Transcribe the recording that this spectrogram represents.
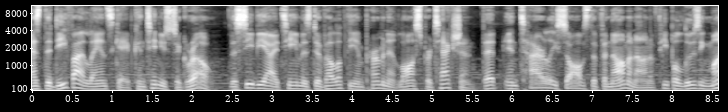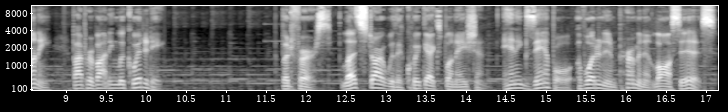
As the DeFi landscape continues to grow, the CVI team has developed the impermanent loss protection that entirely solves the phenomenon of people losing money by providing liquidity. But first, let's start with a quick explanation and example of what an impermanent loss is.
